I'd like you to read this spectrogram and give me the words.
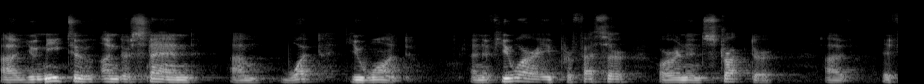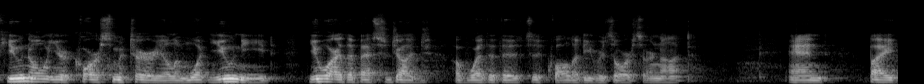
uh, you need to understand um, what you want. And if you are a professor or an instructor, uh, if you know your course material and what you need, you are the best judge of whether there's a quality resource or not. And by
